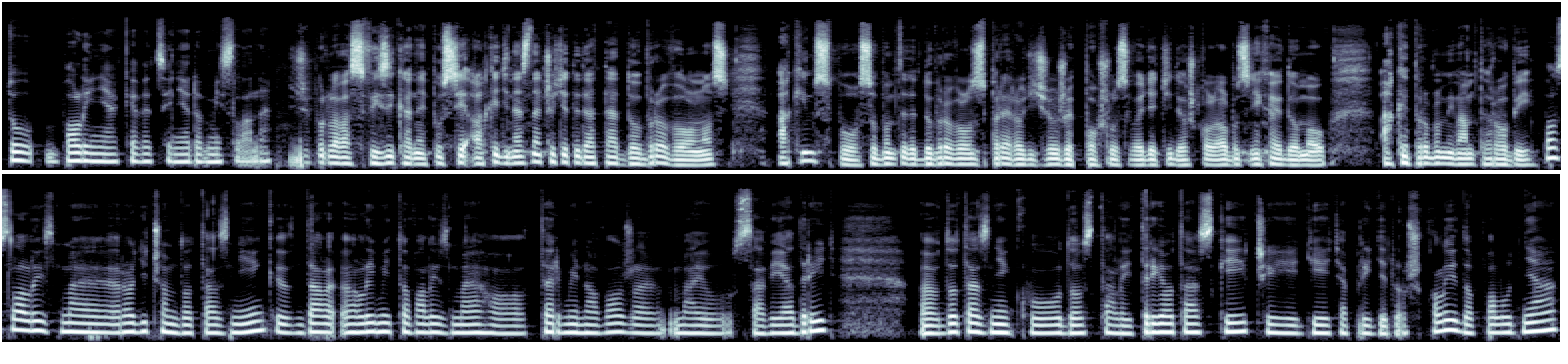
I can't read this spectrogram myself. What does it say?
tu boli nejaké veci nedomyslené. Čiže podľa vás fyzika nepustie, ale keď naznačujete teda tá dobrovoľnosť, akým spôsobom teda dobrovoľnosť pre rodičov, že pošlu svoje deti do školy alebo si nechajú domov, aké problémy vám to robí? Poslali sme rodičom dotazník, limitovali sme ho termínovo, že majú sa vyjadriť v dotazníku dostali tri otázky, či dieťa príde do školy do poludňa,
